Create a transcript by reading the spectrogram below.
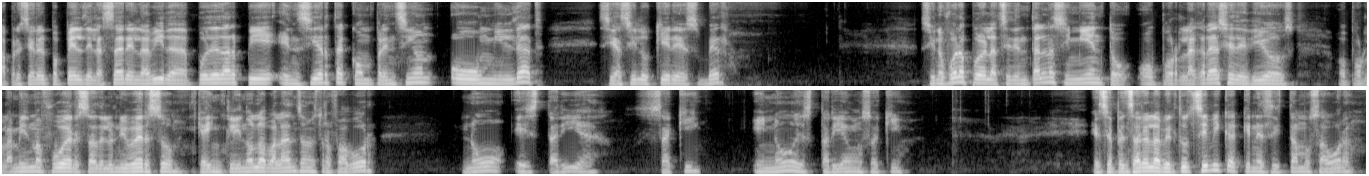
Apreciar el papel del azar en la vida puede dar pie en cierta comprensión o humildad, si así lo quieres ver. Si no fuera por el accidental nacimiento o por la gracia de Dios o por la misma fuerza del universo que inclinó la balanza a nuestro favor, no estarías aquí y no estaríamos aquí. Ese pensar en la virtud cívica que necesitamos ahora.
